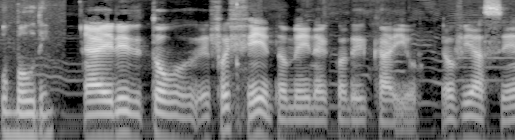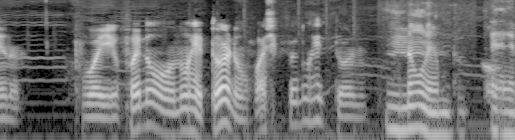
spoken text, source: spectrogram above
o Bolden. É, ele, to- ele foi feio também, né, quando ele caiu. Eu vi a cena. Foi, foi no, no retorno? Eu Acho que foi no retorno. Não lembro. É,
